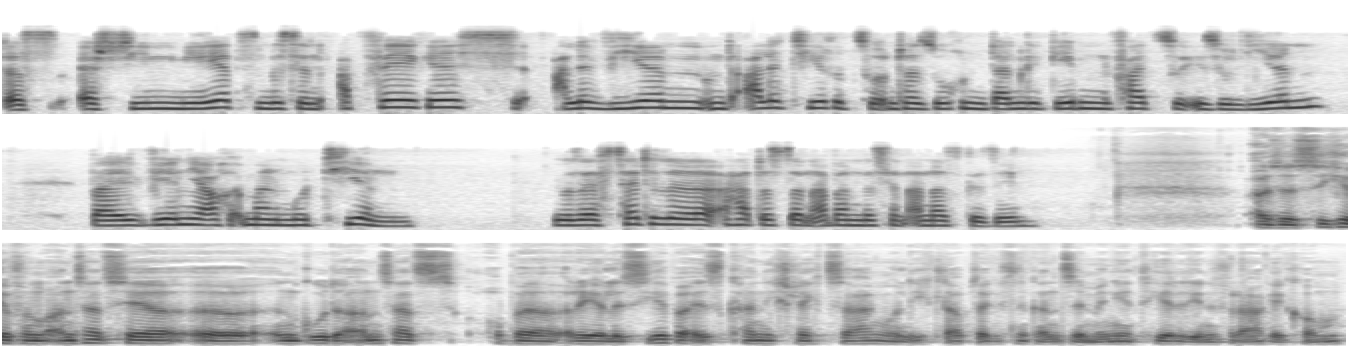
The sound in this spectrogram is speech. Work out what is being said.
Das erschien mir jetzt ein bisschen abwegig, alle Viren und alle Tiere zu untersuchen, dann gegebenenfalls zu isolieren, weil Viren ja auch immer mutieren. Josef Zettele hat es dann aber ein bisschen anders gesehen. Also sicher vom Ansatz her äh, ein guter Ansatz. Ob er realisierbar ist, kann ich schlecht sagen, weil ich glaube, da gibt es eine ganze Menge Tiere, die in Frage kommen.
